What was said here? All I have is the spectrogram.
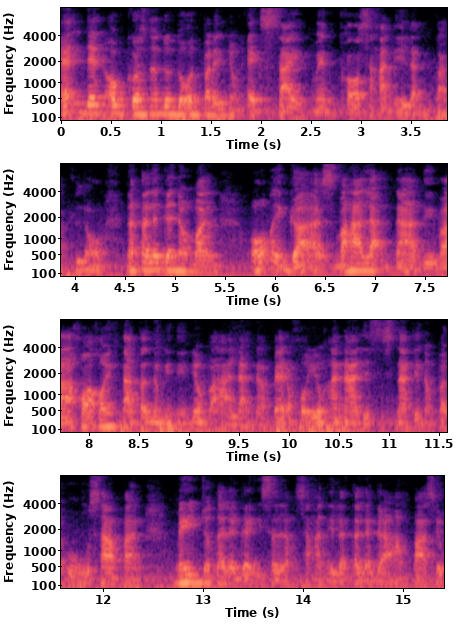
And then, of course, nandoon pa rin yung excitement ko sa kanilang tatlo. Na talaga naman, oh my gosh, bahala na, di ba? Ako, ako yung tatanungin ninyo, bahala na. Pero kung yung analysis natin ng pag-uusapan, medyo talaga isa lang sa kanila talaga ang possible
